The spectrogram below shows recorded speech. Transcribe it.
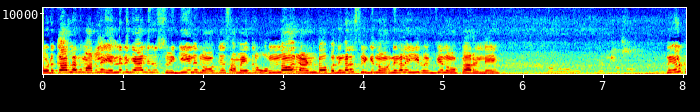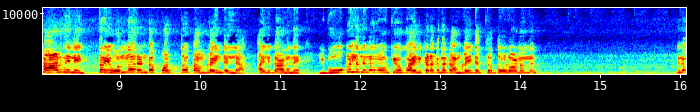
കൊടുക്കാറില്ലെന്ന് മാത്രമല്ല എന്നിട്ട് ഞാൻ ഇത് സ്വിഗ്ഗിയിൽ നോക്കിയ സമയത്ത് ഒന്നോ രണ്ടോ നിങ്ങൾ സ്വിഗ്ഗി നിങ്ങൾ ഈ റിവ്യൂ നോക്കാറില്ലേ? നിങ്ങൾ കാണുന്നില്ലേ. ഇത്രയും ഒന്നോ രണ്ടോ പത്തോ കംപ്ലൈന്റ് അല്ല അതിൽ കാണുന്നേ. ഗൂഗിളിൽ നിങ്ങൾ നോക്കി നോക്കുക അതിൽ കിടക്കുന്ന കംപ്ലൈന്റ് എത്രത്തോളം ആണെന്ന് നിങ്ങൾ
